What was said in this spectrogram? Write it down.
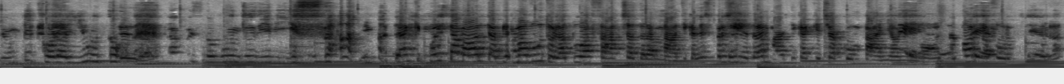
di un piccolo aiuto da questo punto di vista. Anche questa volta abbiamo avuto la tua faccia drammatica, l'espressione drammatica che ci accompagna ogni volta. Porta fortuna.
